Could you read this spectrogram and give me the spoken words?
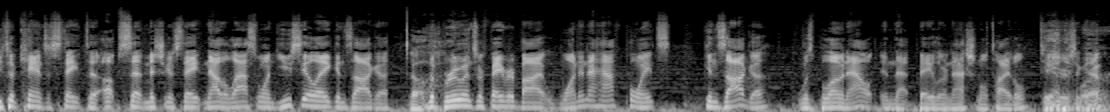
You took Kansas State to upset Michigan State. Now the last one, UCLA Gonzaga. Ugh. The Bruins are favored by one and a half points. Gonzaga was blown out in that Baylor national title two years ago.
